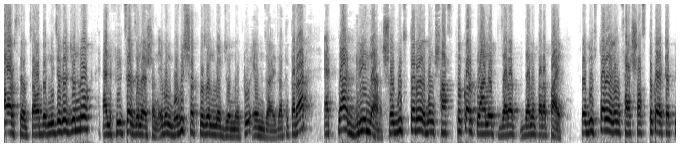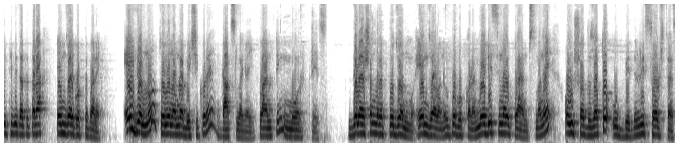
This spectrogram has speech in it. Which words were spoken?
আওয়ার সেলস আমাদের নিজেদের জন্য অ্যান্ড ফিউচার জেনারেশন এবং ভবিষ্যৎ প্রজন্মের জন্য টু এনজয় যাতে তারা একটা গ্রিনার সবুজতর এবং স্বাস্থ্যকর প্ল্যানেট যারা, যেন তারা পায়। সবুজতর এবং স্বাস্থ্যকর একটা পৃথিবী যাতে তারা এনজয় করতে পারে। এই জন্য চলুন আমরা বেশি করে গাছ লাগাই প্লান্টিং মোর ট্রিজ জেনারেশন মানে প্রজন্ম এনজয় মানে উপভোগ করা মেডিসিনাল প্লান্টস মানে ঔষধজাত উদ্ভিদ রিসোর্সেস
